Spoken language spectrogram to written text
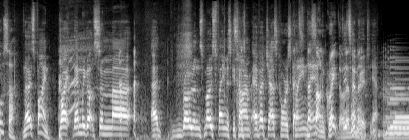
Why is it- Come closer. No, it's fine. Right, then we got some uh, uh, Roland's most famous guitar ever, Jazz Chorus Clean. that sounded great though, Did didn't it? good, yeah.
